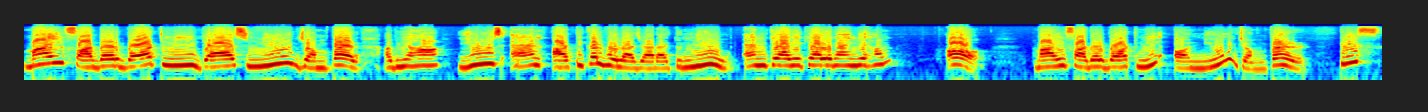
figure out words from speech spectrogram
my father bought me dash new jumper अब यहाँ यूज़ एन आर्टिकल बोला जा रहा है तो न्यू एन के आगे क्या लगाएँगे हम? अ My father bought me a new jumper. Chris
